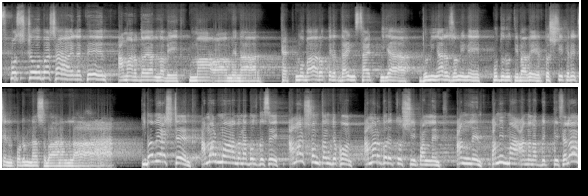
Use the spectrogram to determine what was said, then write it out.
স্পষ্ট ভাষায় লেখেন, আমার দয়াল নবী মা আমেনার ফ্যাট মুবারকের দাইন সাইড দিয়া দুনিয়ার জমিনে কুদরতি ভাবে তশ্রি পেরেছেন পড়ুন না সুবান আল্লাহ কীভাবে আসছেন? আমার মা আমেনা বলতেছে, আমার সন্তান যখন আমার ঘরে তশ্রি পানলেন, আনলেন। আমি মা আমেনা দেখতে ফেলাম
